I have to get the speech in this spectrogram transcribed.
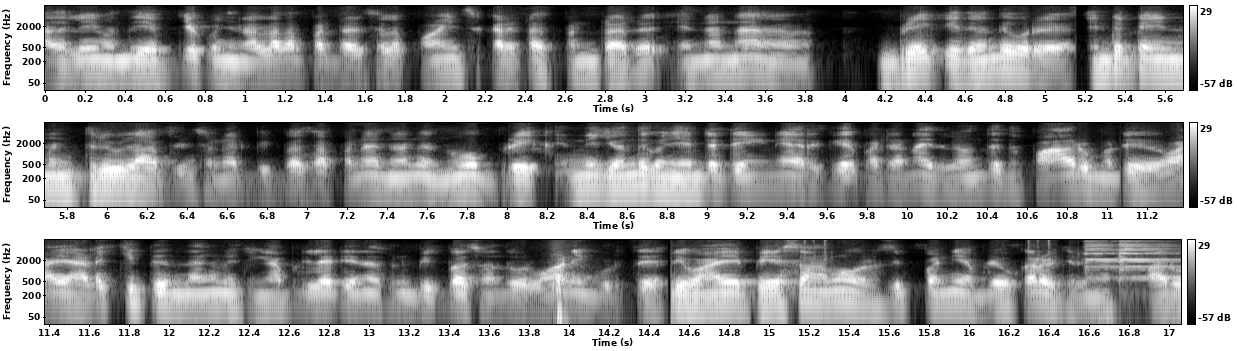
அதுலேயும் வந்து எஃப்ஜே கொஞ்சம் நல்லா தான் பண்ணுறாரு சில பாயிண்ட்ஸ் கரெக்டாக பண்ணுறாரு என்னென்னா பிரேக் இது வந்து ஒரு என்டர்டெயின்மெண்ட் திருவிழா அப்படின்னு சொன்னார் பிக் பாஸ் அப்போனா என்னன்னா நோ பிரேக் இன்னைக்கு வந்து கொஞ்சம் என்டர்டெயினாக இருக்குது பட் ஆனால் இதில் வந்து இந்த பாரு மட்டும் வாயை அடக்கிட்டு இருந்தாங்கன்னு வச்சுங்க அப்படி இல்லாட்டி என்ன சொல்லி பிக் பாஸ் வந்து ஒரு வார்னிங் கொடுத்து இப்படி வாயை பேசாமல் ஒரு சிப் பண்ணி அப்படியே உட்கார வச்சிருங்க. பாரு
